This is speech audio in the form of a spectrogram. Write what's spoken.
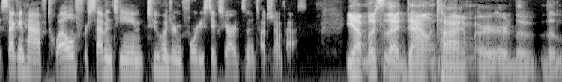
second half, 12 for 17, 246 yards, and a touchdown pass. yeah, most of that downtime or, or the the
